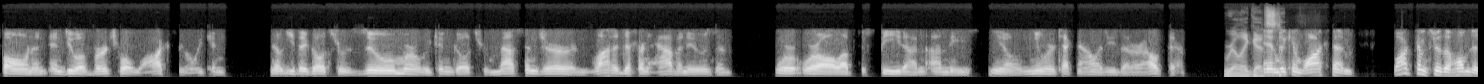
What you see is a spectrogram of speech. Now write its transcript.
phone and, and do a virtual walkthrough. We can, you know, either go through Zoom or we can go through Messenger and a lot of different avenues. And we're we're all up to speed on on these, you know, newer technologies that are out there. Really good. And we can walk them walk them through the home to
